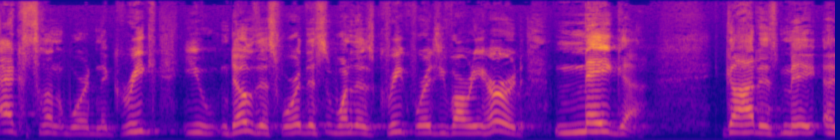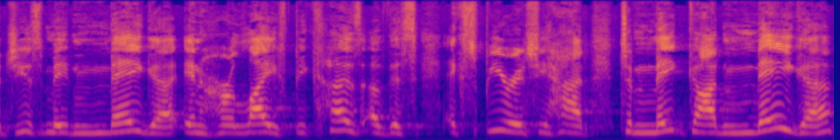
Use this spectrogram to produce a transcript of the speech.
excellent word. In the Greek, you know this word. This is one of those Greek words you've already heard mega. God has made, uh, Jesus made mega in her life because of this experience she had to make God mega,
